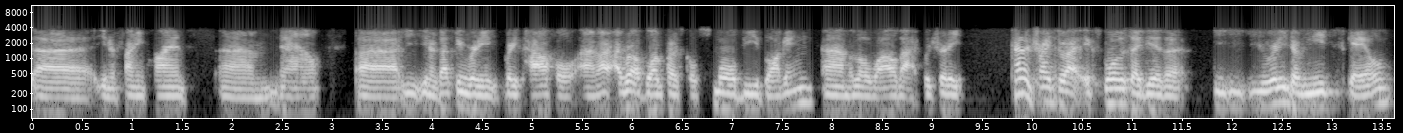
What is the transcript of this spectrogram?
uh, you know, finding clients um, now. Uh, you, know, that's been really, really powerful. Um, I, I, wrote a blog post called Small B Blogging um, a little while back, which really kind of tried to uh, explore this idea that you, you really don't need scale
